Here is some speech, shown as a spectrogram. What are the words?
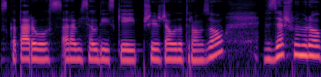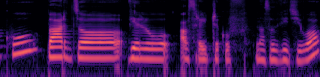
z Kataru, z Arabii Saudyjskiej przyjeżdżało do Tromso. W zeszłym roku bardzo wielu Australijczyków nas odwiedziło.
